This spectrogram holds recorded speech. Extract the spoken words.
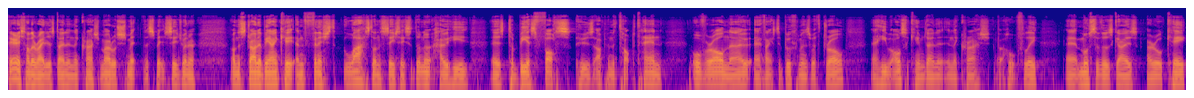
various other riders down in the crash. Mauro Schmid, the stage winner on the Strade Bianche, and finished last on the stage. So I don't know how he is. Tobias Foss, who's up in the top ten overall now, uh, thanks to Buchmann's withdrawal. Uh, he also came down in, the crash, but hopefully uh, most of those guys are okay.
